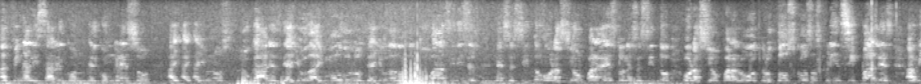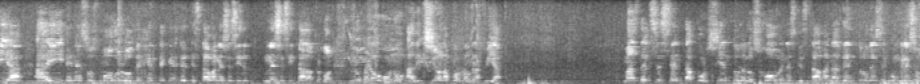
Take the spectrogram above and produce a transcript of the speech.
Al finalizar el, con, el Congreso hay, hay, unos lugares de ayuda, hay módulos de ayuda donde tú vas y dices, necesito oración para esto, necesito oración para lo otro. Dos cosas principales había ahí en esos módulos de gente que estaba necesitada. Perdón. Número uno, adicción a pornografía. Más del 60% de los jóvenes que estaban adentro de ese congreso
